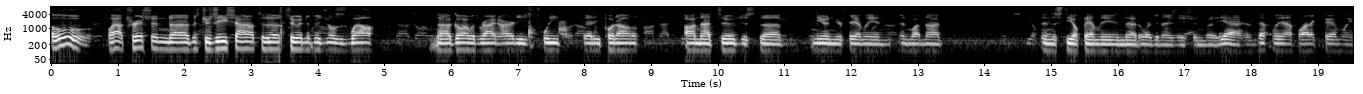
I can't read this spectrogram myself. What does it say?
Oh, wow. Trish and uh, Mr. Z, shout out to those two individuals as well. Uh, going with Ryan Hardy's tweet that he put out on that too, just uh, you and your family and, and whatnot in the Steel family in that organization. But yeah, definitely an athletic family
